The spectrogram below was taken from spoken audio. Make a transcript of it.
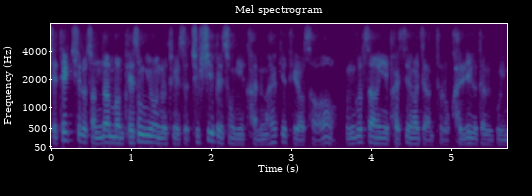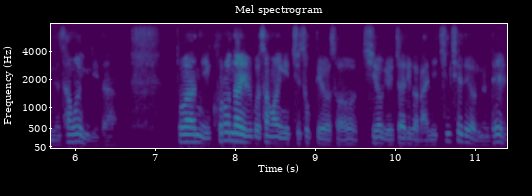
재택치료 전담반 배송 요원을 통해서 즉시 배송이 가능하게 되어서 응급상황이 발생하지 않도록 관리가 되고 있는 상황입니다. 또한 이 코로나19 상황이 지속되어서 지역 일자리가 많이 침체되었는데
